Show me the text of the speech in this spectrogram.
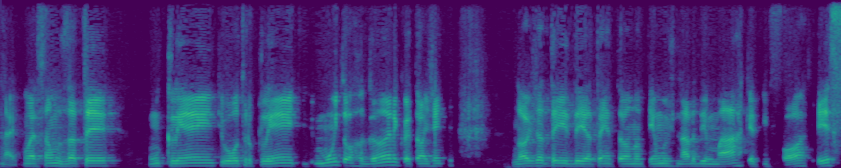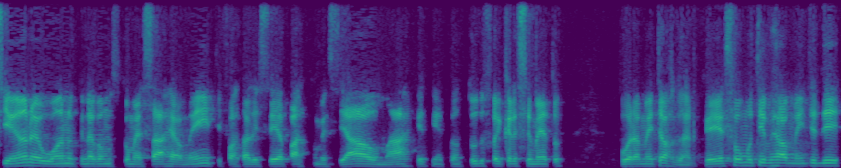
Aí começamos a ter um cliente, outro cliente, muito orgânico, então a gente nós da TID até então não temos nada de marketing forte. Esse ano é o ano que nós vamos começar realmente fortalecer a parte comercial, marketing, então tudo foi crescimento puramente orgânico. E esse foi o motivo realmente de,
